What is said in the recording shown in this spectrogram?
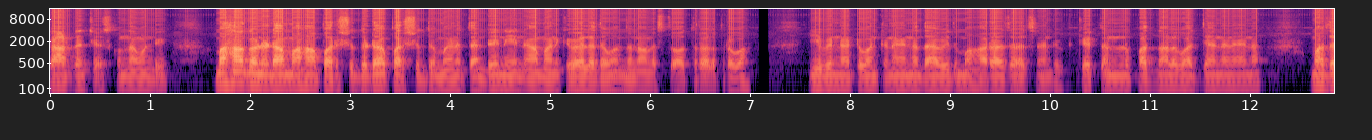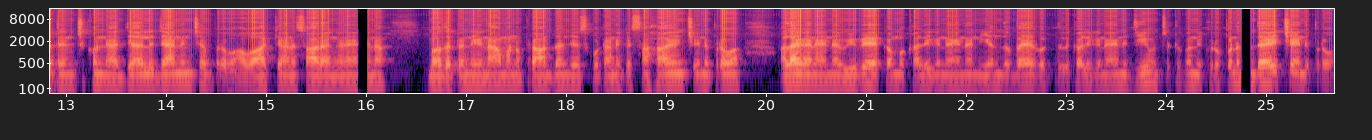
ప్రార్థన చేసుకుందామండి. మహాగణుడ మహాపరిశుద్ధుడ పరిశుద్ధమైన తండ్రి నీ నామానికి వేలది వందనాల స్తోత్రాలు ప్రభా. ఈ విన్నటువంటి నాయన దావిది మహారాజు రాసినటువంటి కీర్తనలు పద్నాలుగు అధ్యాయనైనా మొదటి నుంచి కొన్ని అధ్యాయాలు ధ్యానించే ప్రభా. వాక్యానుసారంగానైనా మొదట నీ నామను ప్రార్థన చేసుకోవటానికి సహాయం చేయండి ప్రభా. అలాగనైనా వివేకము కలిగినైనా నీ ఎందు భయభక్తులు కలిగినైనా జీవించుటకు నీ కృపను దయచేయండి ప్రభు.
